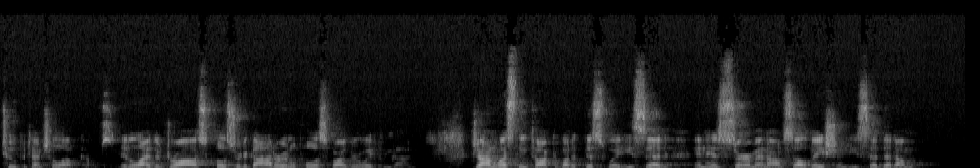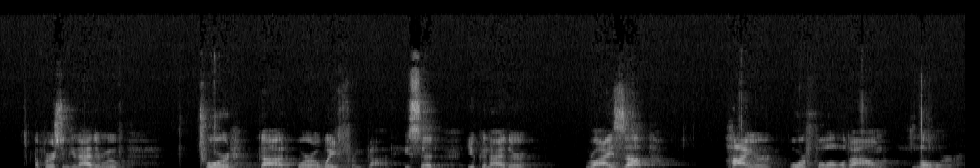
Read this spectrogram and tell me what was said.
two potential outcomes. It'll either draw us closer to God or it'll pull us farther away from God. John Wesley talked about it this way. He said in his sermon on salvation, he said that um, A person can either move toward God or away from God. He said you can either rise up higher or fall down lower.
